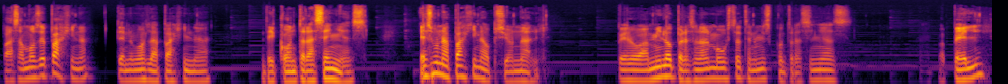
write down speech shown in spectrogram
pasamos de página, tenemos la página de contraseñas. Es una página opcional, pero a mí lo personal me gusta tener mis contraseñas en papel,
